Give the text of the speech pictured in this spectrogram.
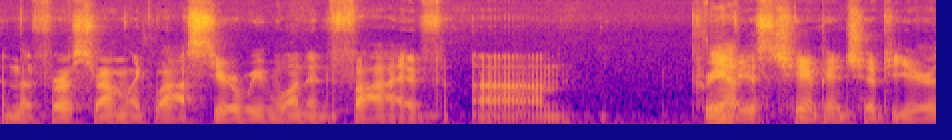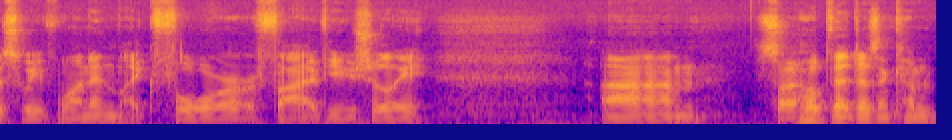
in the first round, like last year, we won in five. Um, previous championship years, we've won in like four or five usually. Um, so I hope that doesn't come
